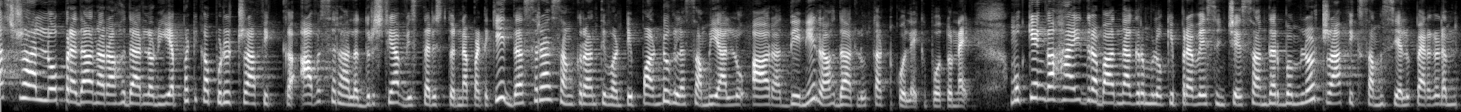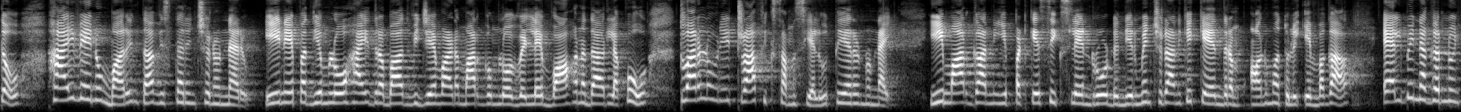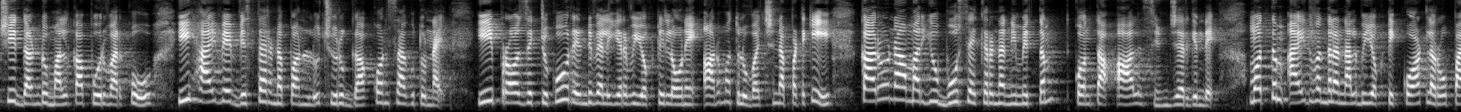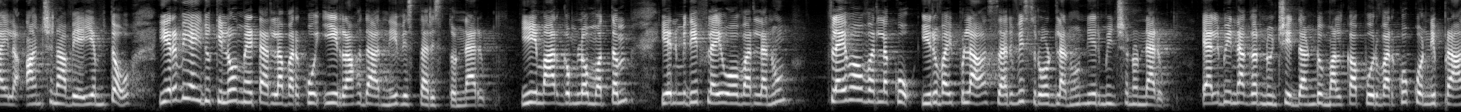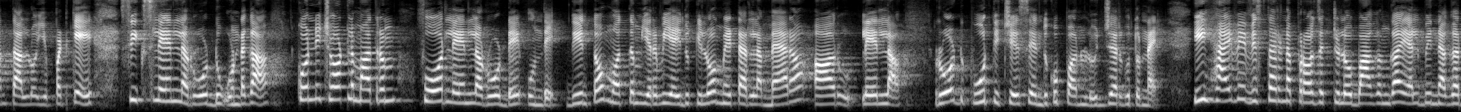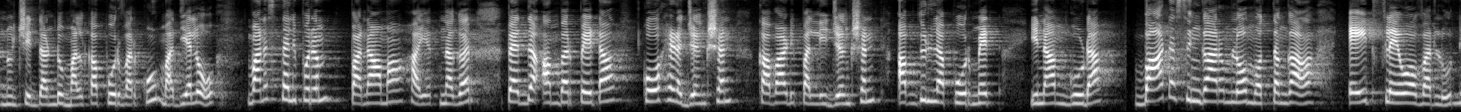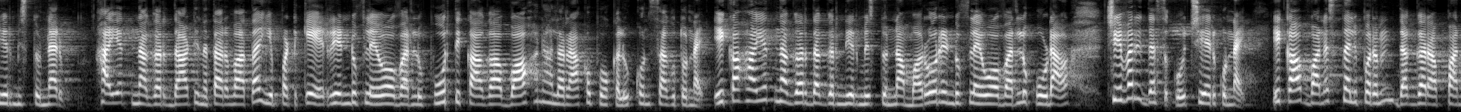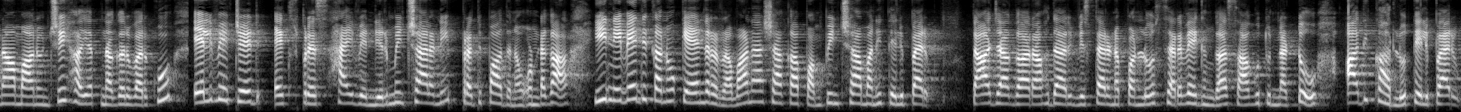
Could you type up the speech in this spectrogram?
రాష్ట్రాల్లో ప్రధాన రహదారులను ఎప్పటికప్పుడు ట్రాఫిక్ అవసరాల దృష్ట్యా విస్తరిస్తున్నప్పటికీ దసరా సంక్రాంతి వంటి పండుగల సమయాల్లో ఆ రద్దీని రహదారులు తట్టుకోలేకపోతున్నాయి. ముఖ్యంగా హైదరాబాద్ నగరంలోకి ప్రవేశించే సందర్భంలో ట్రాఫిక్ సమస్యలు పెరగడంతో హైవేను మరింత విస్తరించనున్నారు. ఈ నేపథ్యంలో హైదరాబాద్ విజయవాడ మార్గంలో వెళ్ళే వాహనదారులకు త్వరలోనే ట్రాఫిక్ సమస్యలు తీరనున్నాయి. ఈ మార్గాన్ని ఇప్పటికే సిక్స్ లేన్ రోడ్డు నిర్మించడానికి కేంద్రం అనుమతులు ఇవ్వగా ఎల్బీ నగర్ నుంచి దండు మల్కాపూర్ వరకు ఈ హైవే విస్తరణ పనులు చురుగ్గా కొనసాగుతున్నాయి. ఈ ప్రాజెక్టుకు రెండు వేల ఇరవై ఒకటిలోనే అనుమతులు వచ్చినప్పటికీ కరోనా మరియు భూసేకరణ నిమిత్తం కొంత ఆలస్యం జరిగింది. మొత్తం ఐదు వందల నలభై ఒకటి కోట్ల రూపాయల అంచనా వ్యయంతో ఇరవై ఐదు కిలోమీటర్ల వరకు ఈ రహదారిని విస్తరిస్తున్నారు. ఈ మార్గంలో మొత్తం ఎనిమిది ఫ్లైఓవర్లను ఫ్లైఓవర్లకు ఇరువైపులా సర్వీస్ రోడ్లను నిర్మించనున్నారు. ఎల్బీ నగర్ నుంచి దండు మల్కాపూర్ వరకు కొన్ని ప్రాంతాల్లో ఇప్పటికే సిక్స్ లేన్ల రోడ్డు ఉండగా కొన్ని చోట్ల మాత్రం ఫోర్ లేన్ల రోడ్డే ఉంది. దీంతో మొత్తం ఇరవై ఐదు కిలోమీటర్ల మేర ఆరు లేన్ల రోడ్డు పూర్తి చేసేందుకు పనులు జరుగుతున్నాయి. ఈ హైవే విస్తరణ ప్రాజెక్టులో భాగంగా ఎల్బీ నగర్ నుంచి దండు మల్కాపూర్ వరకు మధ్యలో Vanasthalipuram Panama Hayathnagar Pedda Amberpet Koheda junction Kavadipally junction Abdullapurmet Inamguda బాట సింగారంలో మొత్తంగా ఎయిట్ ఫ్లైఓవర్లు నిర్మిస్తున్నారు. హయత్ నగర్ దాటిన తర్వాత ఇప్పటికే రెండు ఫ్లైఓవర్లు పూర్తి కాగా వాహనాల రాకపోకలు కొనసాగుతున్నాయి. ఇక హయత్ నగర్ దగ్గర నిర్మిస్తున్న మరో రెండు ఫ్లైఓవర్లు కూడా చివరి దశకు చేరుకున్నాయి. ఇక వనస్థలిపురం దగ్గర పనామా నుంచి హయత్ నగర్ వరకు ఎలివేటెడ్ ఎక్స్ప్రెస్ హైవే నిర్మించాలని ప్రతిపాదన ఉండగా ఈ నివేదికను కేంద్ర రవాణా శాఖ పంపించామని తెలిపారు. తాజాగా రహదారి విస్తరణ పనులు శరవేగంగా సాగుతున్నట్టు అధికారులు తెలిపారు.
